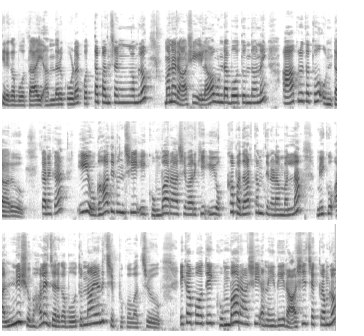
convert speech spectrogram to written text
తిరగబోతాయి. అందరూ కూడా కొత్త పంచాంగంలో మన రాశి ఎలా ఉండబోతుందని ఆకృతతో ఉంటారు. కనుక ఈ ఉగాది నుంచి ఈ కుంభరాశి వారికి ఈ ఒక్క పదార్థం తినడం వల్ల మీకు అన్ని శుభాలే జరగబోతున్నాయని చెప్పుకోవచ్చు. ఇకపోతే కుంభరాశి అనేది రాశి చక్రంలో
